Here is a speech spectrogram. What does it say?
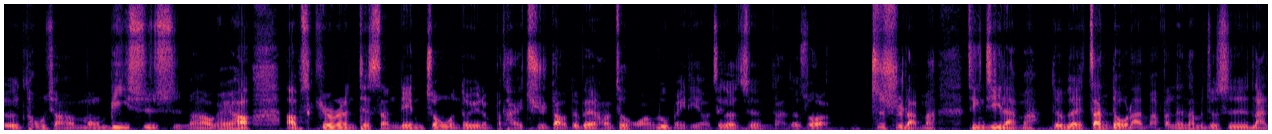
呃，通常蒙蔽事实吗？OK 哈，obscurantism 连中文都有点不太知道，对不对？哈，这种网络媒体哦，这个是反正说。知识蓝嘛，经济蓝嘛，对不对？战斗蓝嘛，反正他们就是蓝，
